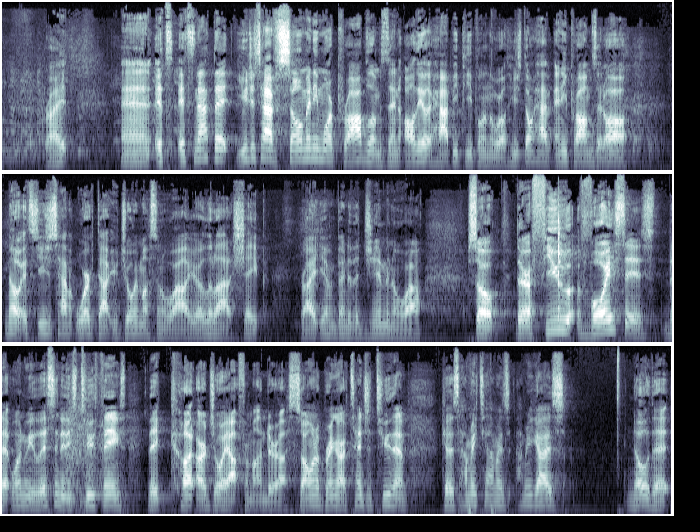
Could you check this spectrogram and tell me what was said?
right? And it's, it's not that you just have so many more problems than all the other happy people in the world. You just don't have any problems at all. No, it's you just haven't worked out your joy muscle in a while. You're a little out of shape, right? You haven't been to the gym in a while. So there are a few voices that when we listen to these two things, they cut our joy out from under us. So I want to bring our attention to them because how many times, how many guys know that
